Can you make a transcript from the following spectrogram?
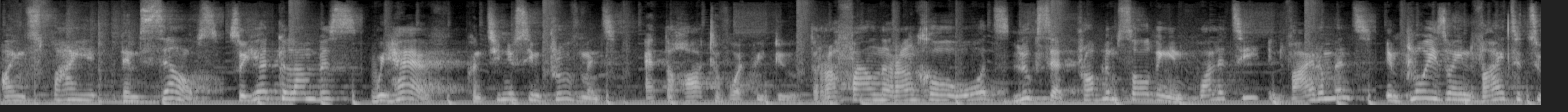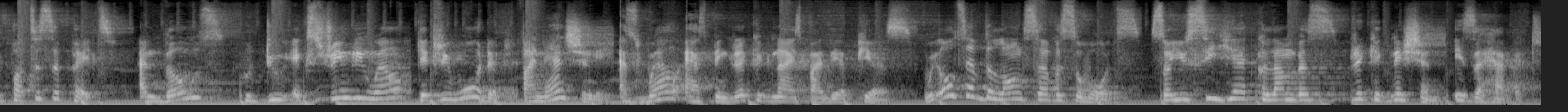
are inspired themselves. So here at Columbus, we have continuous improvement at the heart of what we do. The Rafael Naranjo Awards looks at problem solving in quality, environment. Employees are invited to participate, and those who do extremely well get rewarded financially as well as being recognized by their peers. We also have the Long Service Awards. So you see here at Columbus, recognition is a habit.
